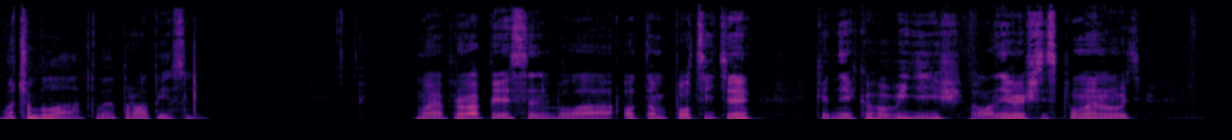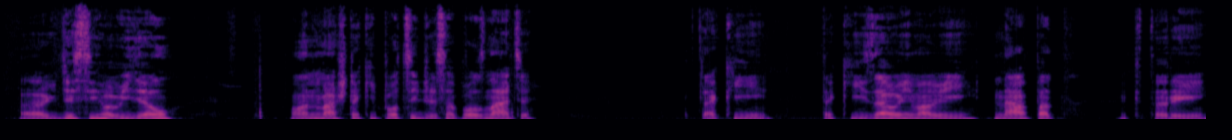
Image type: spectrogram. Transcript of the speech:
o čom bola tvoja prvá pieseň? Moja prvá pieseň bola o tom pocite, keď niekoho vidíš, ale nevieš si spomenúť, e, kde si ho videl, len máš taký pocit, že sa poznáte. Taký, taký zaujímavý nápad, ktorý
